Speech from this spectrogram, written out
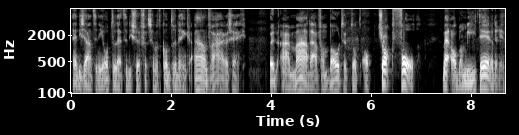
En die zaten niet op te letten, die suffers. En wat komt er in één keer aanvaren, zeg. Een armada van boten tot op chockvol. Met allemaal militairen erin.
